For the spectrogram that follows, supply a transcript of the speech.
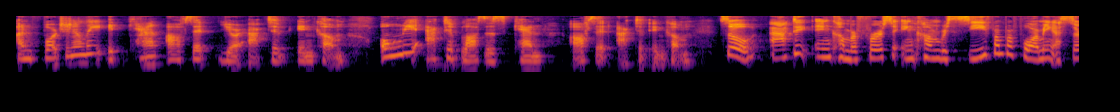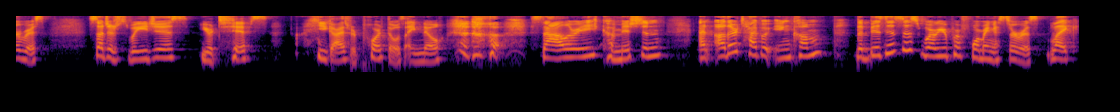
Unfortunately, it can't offset your active income. Only active losses can offset active income. So active income refers to income received from performing a service, such as wages, your tips. You guys report those, I know. Salary, commission, and other type of income. The businesses where you're performing a service, like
